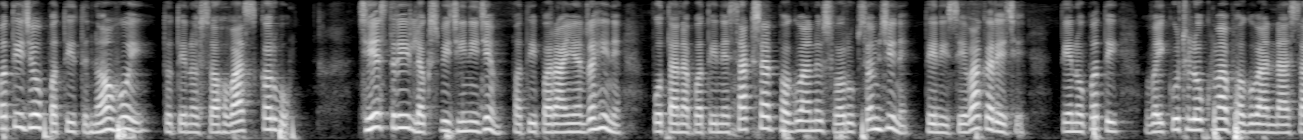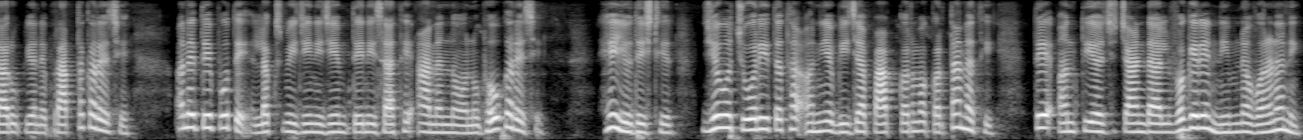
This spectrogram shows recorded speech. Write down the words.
પતિ જો પતિત ન હોય તો તેનો સહવાસ કરવો. જે સ્ત્રી લક્ષ્મીજીની જેમ પતિ પરાયણ રહીને પોતાના પતિને સાક્ષાત ભગવાનનું સ્વરૂપ સમજીને તેની સેવા કરે છે, તેનો પતિ વૈકુંઠ લોકમાં ભગવાનના સારૂપ્યને પ્રાપ્ત કરે છે અને તે પોતે લક્ષ્મીજીની જેમ તેની સાથે આનંદનો અનુભવ કરે છે. હે યુધિષ્ઠિર, જેઓ ચોરી તથા અન્ય બીજા પાપ કર્મ કરતા નથી, તે અંત્યજ, ચાંડાલ વગેરે નિમ્ન વર્ણની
